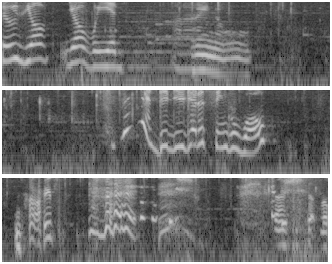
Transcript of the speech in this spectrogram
Shoes, you're you're weird. I know. Did you get a single wall? Nope. Don't accept the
